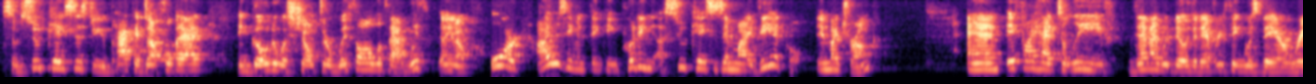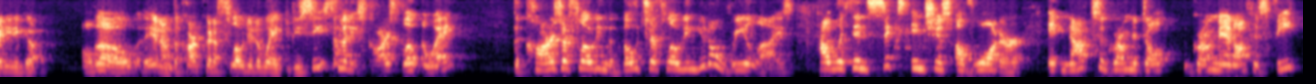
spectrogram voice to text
some suitcases? Do you pack a duffel bag and go to a shelter with all of that? With you know, or I was even thinking putting a suitcases in my vehicle, in my trunk. And if I had to leave, then I would know that everything was there ready to go. Although, you know, the car could have floated away. Did you see some of these cars floating away? The cars are floating, the boats are floating. You don't realize how within six inches of water, it knocks a grown adult, grown man off his feet.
